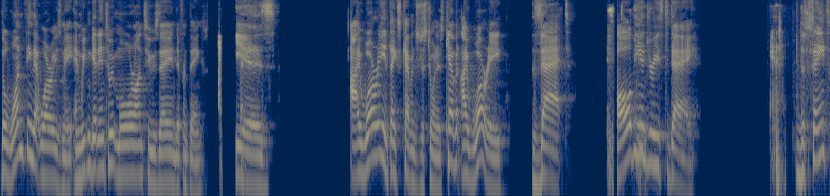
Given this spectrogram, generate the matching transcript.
The one thing that worries me, and we can get into it more on Tuesday and different things, is I worry, and thanks, Kevin, to just joining us. Kevin, I worry that all the injuries today, the Saints,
